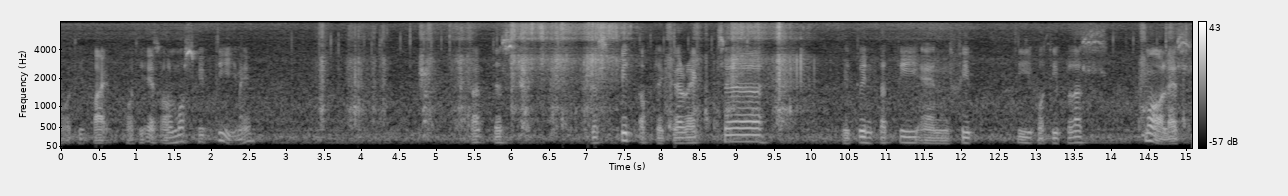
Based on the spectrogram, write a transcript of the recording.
45 48 almost 50 man but the, the speed of the character between 30 and 50 40 plus more or less.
